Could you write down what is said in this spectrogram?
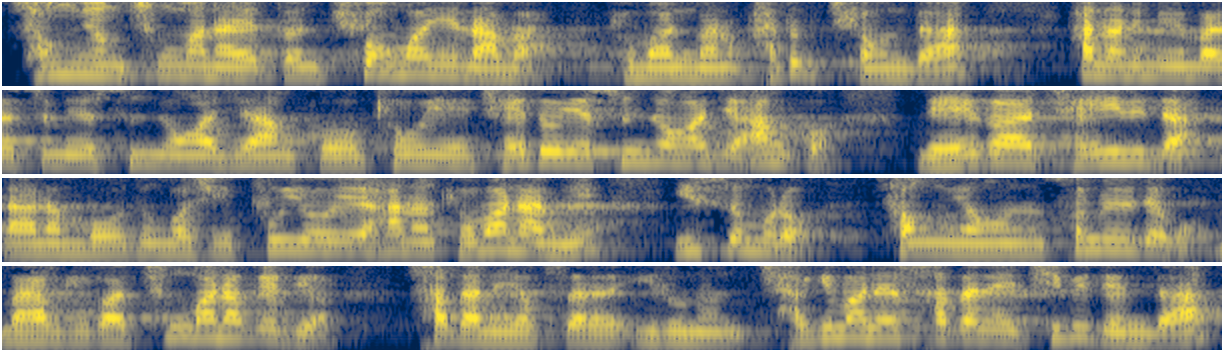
성령 충만하였던 추억만이 남아 교만만 가득 채운다. 하나님의 말씀에 순종하지 않고 교회의 제도에 순종하지 않고 내가 제일이다. 나는 모든 것이 부여해야 하는 교만함이 있으므로 성령은 소멸되고 마귀가 충만하게 되어 사단의 역사를 이루는 자기만의 사단의 집이 된다.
